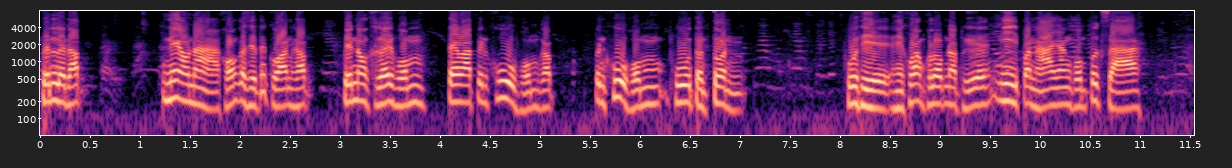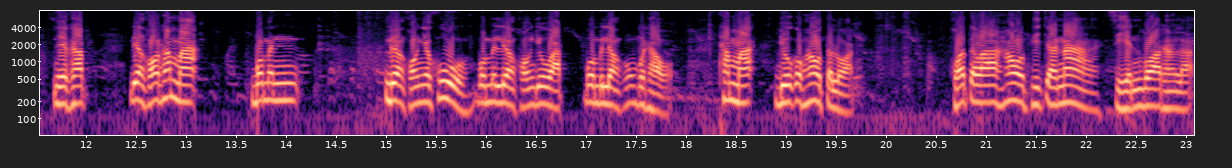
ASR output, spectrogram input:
เป็นระดับแนวหน้าของเกษตรกรครับ เป็นน้องเขยผม แต่ว่าเป็นคู่ผมครับ เป็นคู่ผมผู้ต้นๆผู้ที่ให้ความเคารพนับถือมีปัญหาหยังผมปรึกษาเนี่ยครับ เรื่องของธรรมะบ่เป็นเรื่องของยาคู่บ่เป็นเรื่องของอยู่วัดบ่เป็นเรื่องของผู้เฒ่าธรรมะอยู่กับเฮาตลอด ขอแต่ว่าเฮาพิจารณาสิเห็นบ่เท่านั้นละ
